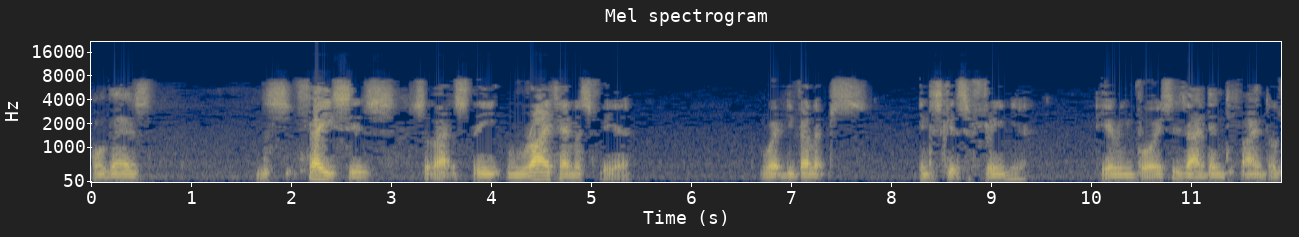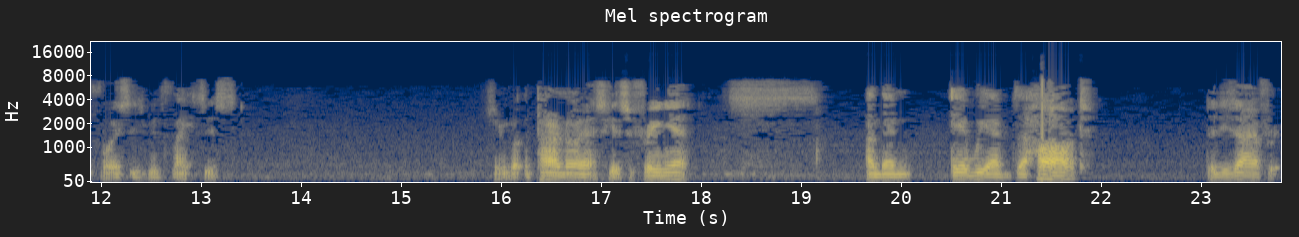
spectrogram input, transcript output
Or there's the faces, so that's the right hemisphere where it develops into schizophrenia, hearing voices, identifying those voices with faces. So we've got the paranoia, schizophrenia, and then here we have the heart, the desire for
